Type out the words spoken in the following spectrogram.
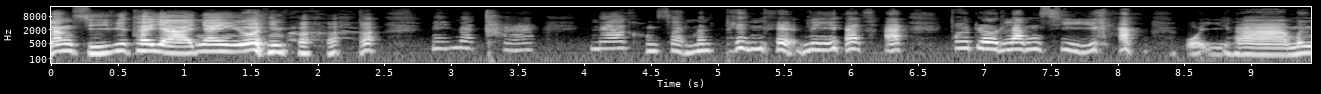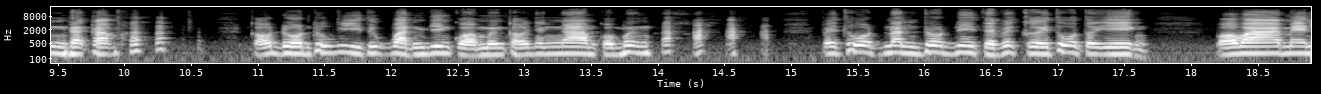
ลังสีวิทยาไงเอ้ยนี่นะคะ หน้าของสันมันเป็นแบบนี้นะคะพราะโดนลังสีค่ะ โอ้ยอีหามึงนะครับเขาโดนทุกวี่ทุกวันยิ่งกว่ามึงเขายังงามกว่ามึงไปโทษนั่นโทษนี่แต่ไม่เคยโทษตัวเอง เพราะว่าแม่น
